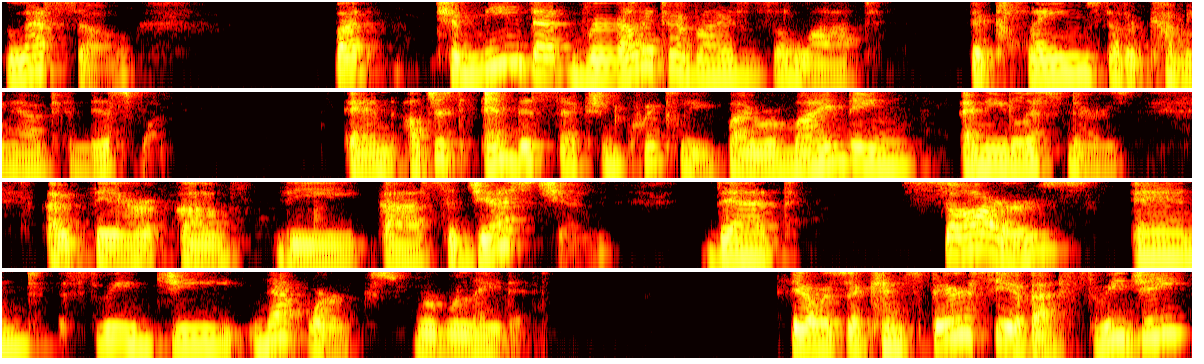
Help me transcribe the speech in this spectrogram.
less so. But to me, that relativizes a lot the claims that are coming out in this one. And I'll just end this section quickly by reminding any listeners out there of the uh, suggestion that SARS and 3G networks were related. There was a conspiracy about 3G,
